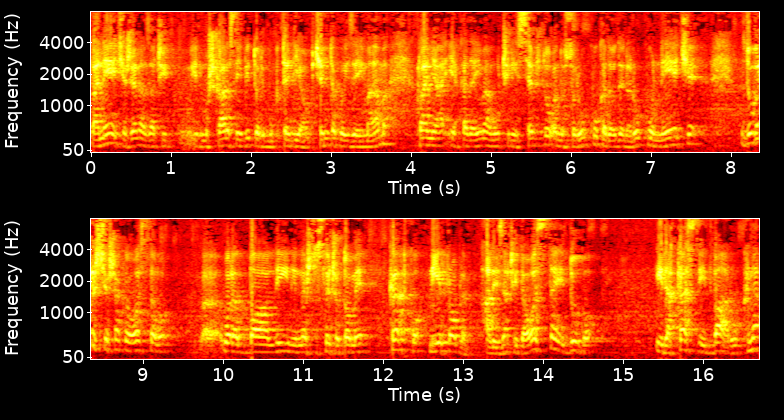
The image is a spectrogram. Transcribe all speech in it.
Pa neće žena znači ili muškarac ne biti ili muktedija općenito koji za imama klanja je kada imam učini seždu odnosno ruku kada ode na ruku neće. Dovršće šako je ostalo ura balini, nešto slično tome, kratko, nije problem. Ali znači da ostaje dugo i da kasni dva rukna,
